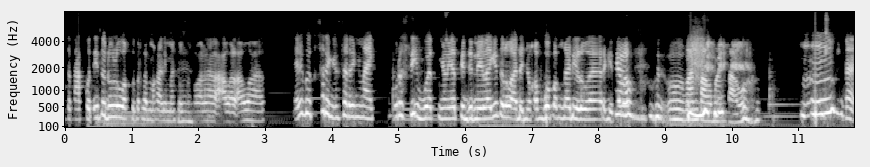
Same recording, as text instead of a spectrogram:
setakut itu dulu waktu pertama kali masuk Hmm. sekolah awal-awal jadi gue tuh sering-sering naik kursi buat ngeliat ke jendela gitu loh ada nyokap gue apa enggak di luar gitu. Ya ampun. Oh, mantau, mantau. Nah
